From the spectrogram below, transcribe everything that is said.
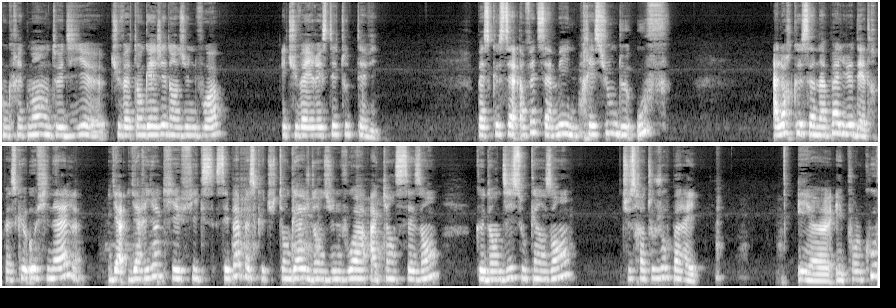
concrètement on te dit tu vas t'engager dans une voie et tu vas y rester toute ta vie. Parce que ça, en fait, ça met une pression de ouf, alors que ça n'a pas lieu d'être. Parce qu'au final, il n'y a, y a, rien qui est fixe. C'est pas parce que tu t'engages dans une voie à 15-16 ans que dans 10 ou 15 ans, tu seras toujours pareil. Et, euh, pour le coup,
